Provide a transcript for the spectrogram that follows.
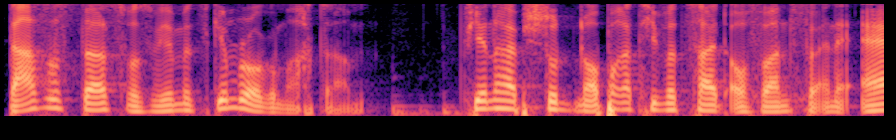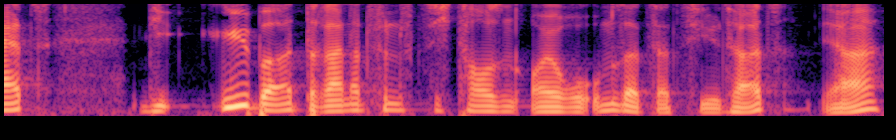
Das ist das, was wir mit Skimrow gemacht haben. Viereinhalb Stunden operativer Zeitaufwand für eine Ad, die über 350.000 Euro Umsatz erzielt hat. Ja,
